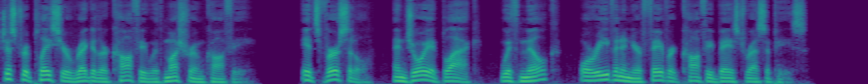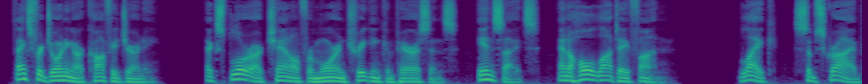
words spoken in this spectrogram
Just replace your regular coffee with mushroom coffee. It's versatile, enjoy it black, with milk, or even in your favorite coffee based recipes. Thanks for joining our coffee journey. Explore our channel for more intriguing comparisons, insights, and a whole latte fun. Like, subscribe,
